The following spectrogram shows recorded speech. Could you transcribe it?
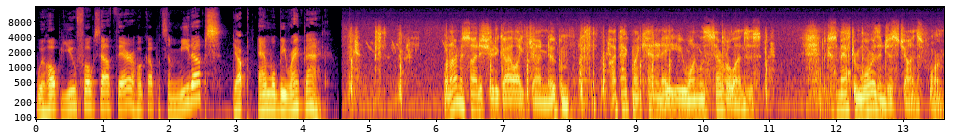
We hope you folks out there hook up with some meetups. Yep. And we'll be right back. When I'm assigned to shoot a guy like John Newcomb, I pack my Canon AE-1 with several lenses. Because I'm after more than just John's form.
